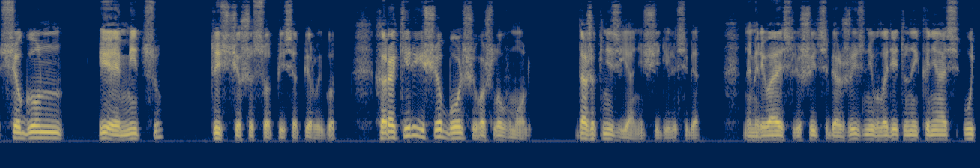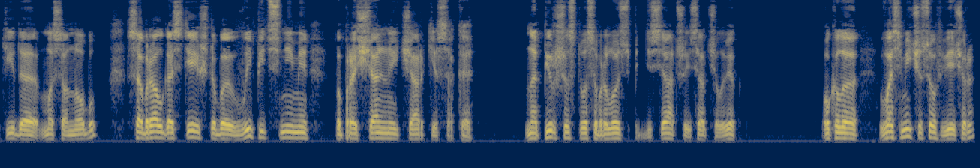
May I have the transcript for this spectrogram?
Сёгун Иэмицу, 1651 год, Харакири еще больше вошло в моду. Даже князья не щадили себя. Намереваясь лишить себя жизни, владетельный князь Утида Масанобу собрал гостей, чтобы выпить с ними по чарке саке. На пиршество собралось пятьдесят-шестьдесят человек. Около восьми часов вечера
